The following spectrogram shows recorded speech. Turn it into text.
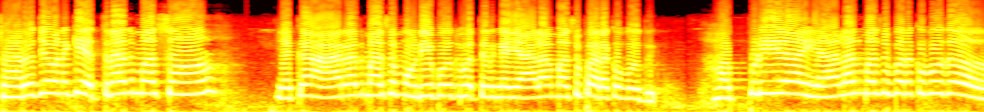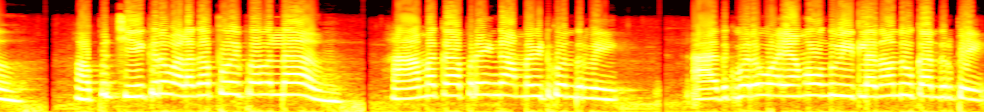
சரோஜா உனக்கு எத்தனாவது மாசம்? ஏக்கா ஆறாவது மாசம் முடிய போகுது பார்த்துருங்க ஏழாம் மாசம் பறக்க போகுது. அப்படியா? ஏழாவது மாசம் பறக்க போகுது? அப்ப சீக்கிரம் வளகாப்பு வைப்பாவல்ல. ஆமாக்கா அப்புறம் எங்க அம்மா வீட்டுக்கு வந்துருவேன். அதுக்கு பிறகு ஓயாம உங்க வீட்டில தான் வந்து உட்காந்துருப்பேன்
